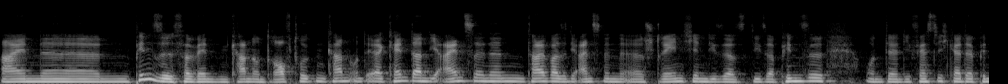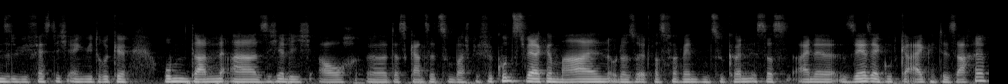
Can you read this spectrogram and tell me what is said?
einen Pinsel verwenden kann und draufdrücken kann und er erkennt dann die einzelnen, teilweise die einzelnen äh, Strähnchen dieser, dieser Pinsel und der, die Festigkeit der Pinsel, wie fest ich irgendwie drücke, um dann äh, sicherlich auch äh, das Ganze zum Beispiel für Kunstwerke malen oder so etwas verwenden zu können, ist das eine sehr, sehr gut geeignete Sache.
